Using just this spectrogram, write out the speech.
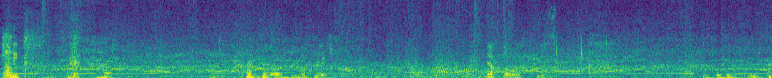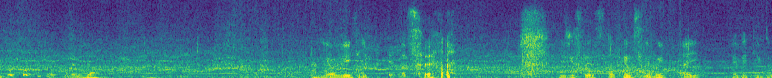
Блин, Я. Как ты взял? Я телепортироваться. Если столкнемся ли мы? Ай, не?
